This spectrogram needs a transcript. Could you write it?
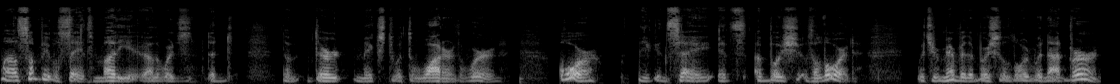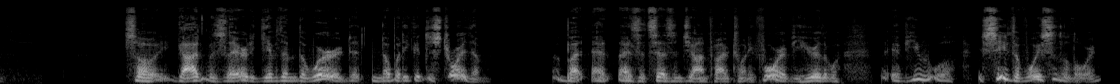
well. Some people say it's muddy. In other words, the the dirt mixed with the water of the word, or you can say it's a bush of the Lord, which remember the bush of the Lord would not burn. So God was there to give them the word that nobody could destroy them. But as it says in John five twenty four, if you hear the, if you will receive the voice of the Lord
